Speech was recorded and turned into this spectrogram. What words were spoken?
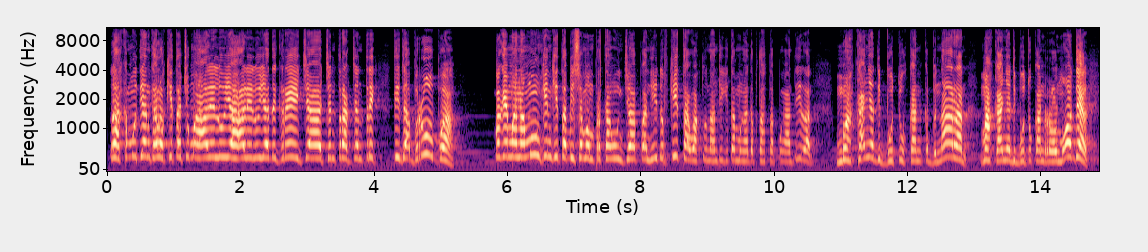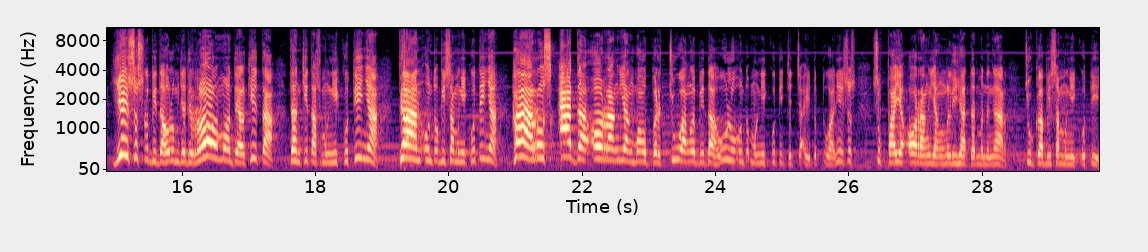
Lah kemudian kalau kita cuma haleluya, haleluya di gereja, centrak-centrik, tidak berubah. Bagaimana mungkin kita bisa mempertanggungjawabkan hidup kita waktu nanti kita menghadap tahta pengadilan? Makanya dibutuhkan kebenaran, makanya dibutuhkan role model. Yesus lebih dahulu menjadi role model kita dan kita harus mengikutinya. Dan untuk bisa mengikutinya harus ada orang yang mau berjuang lebih dahulu untuk mengikuti jejak hidup Tuhan Yesus supaya orang yang melihat dan mendengar juga bisa mengikuti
